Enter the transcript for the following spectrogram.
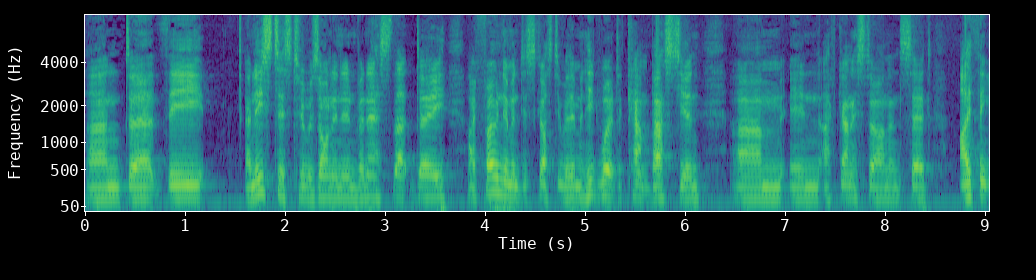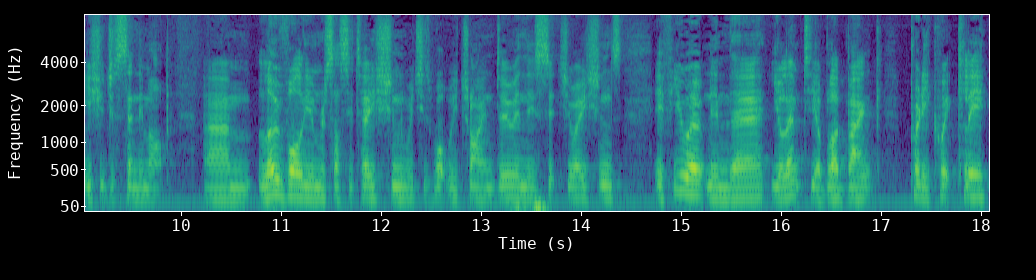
And uh, the anaesthetist who was on in Inverness that day, I phoned him and discussed it with him, and he'd worked at Camp Bastion um, in Afghanistan and said, I think you should just send him up. Um, low volume resuscitation, which is what we try and do in these situations. If you open him there, you'll empty your blood bank, pretty quickly,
